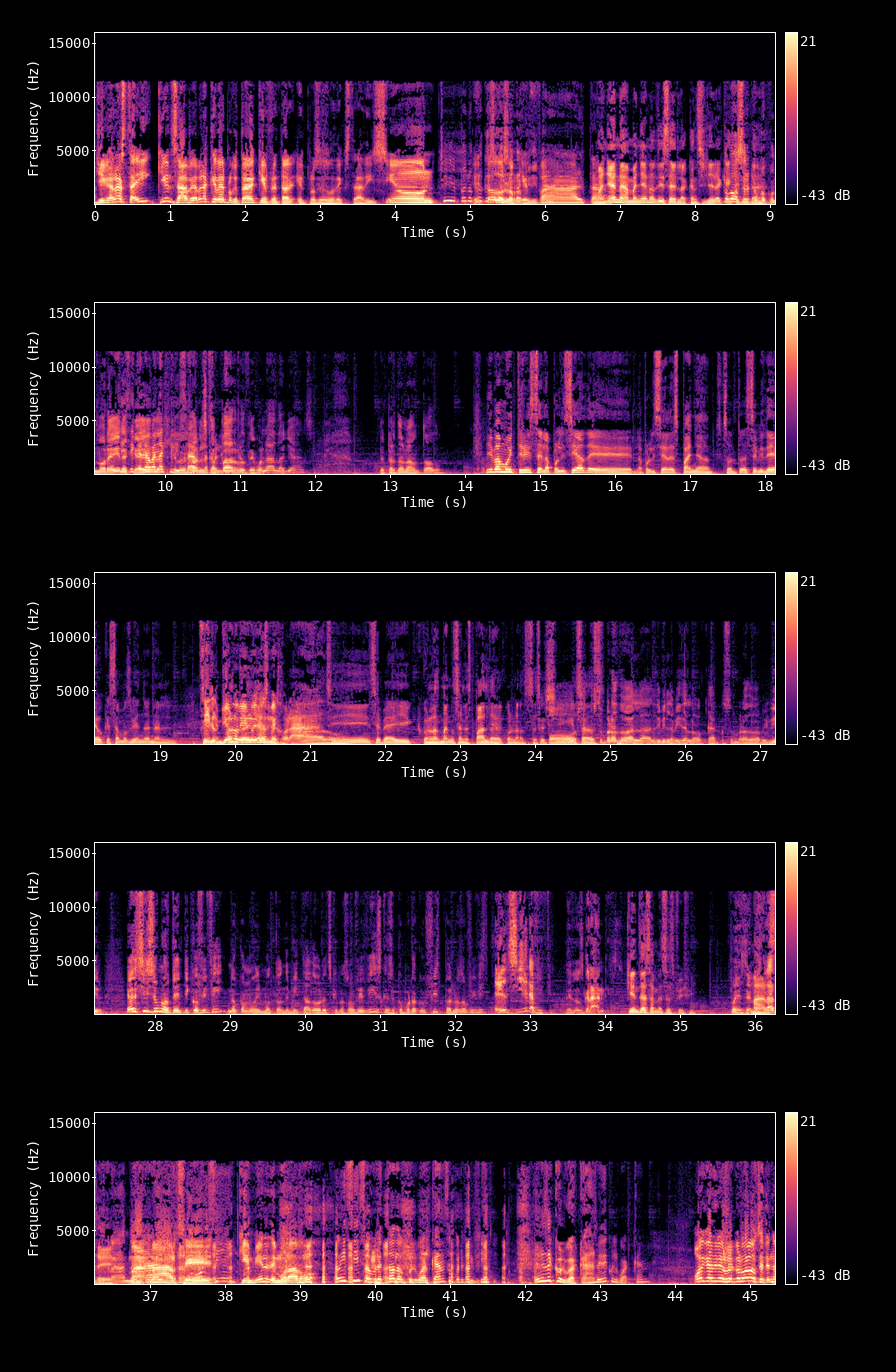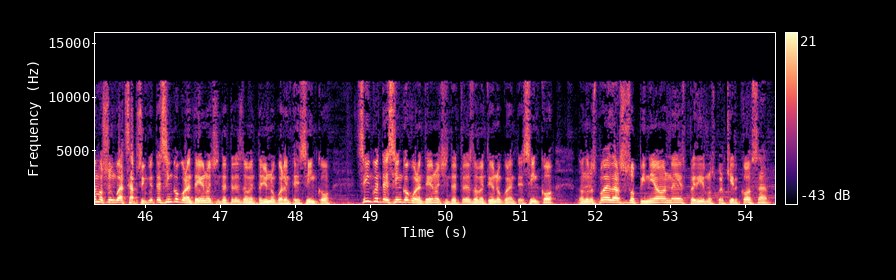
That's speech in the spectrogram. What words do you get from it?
¿Llegará hasta ahí? ¿Quién sabe? Habrá que ver porque todavía hay que enfrentar el proceso de extradición. Sí, pero creo eh, que eso todo lo que falta. Mañana, mañana dice la Cancillería que No va a ser como con Moreira, que, que la van a que lo agilizar dejaron la escapar solicitud. de volada ya. Le perdonaron todo. Iba muy triste. La policía de la policía de España soltó este video que estamos viendo en el. Sí, en yo lo vi muy desmejorado. Sí, se ve ahí con las manos en la espalda, con las Pues sí, pues esposas. acostumbrado a la, vivir la vida loca, acostumbrado a vivir. Él sí es un auténtico fifi, no como un montón de imitadores que no son fifis, que se comportan con fifis, pero no son fifis. Él sí era fifi, de los grandes. ¿Quién de esa mesa es Fifi? Pues de Marce. los grandes, grandes. Ma- Marce, uy, sí. quien viene de morado. Uy, sí, sobre todo, Culhuacán, super fifí. ¿Eres de Culhuacán? Soy de Culhuacán. Oigan, les recordamos que tenemos un WhatsApp 55 41 83 91 45 55 41 83 91 45 donde nos puede dar sus opiniones, pedirnos cualquier cosa,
